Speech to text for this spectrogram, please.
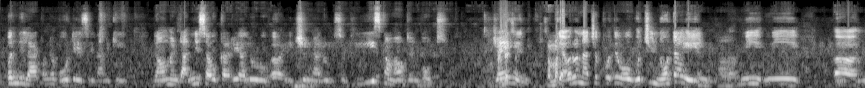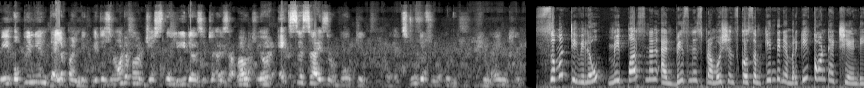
ఇబ్బంది లేకుండా ఓట్ వేసేదానికి గవర్నమెంట్ అన్ని సౌకర్యాలు ఇచ్చున్నారు. So please come out and vote జై హింద్. ఎవరో నచ్చకపోతే ఓ వచ్చి నోటా వేయండి. మీ మీ మీ ఒపీనియన్ తెలపండి. It is not about just the leaders it is about your exercise of voting it's two different things thank you Suman టీవీలో మీ పర్సనల్ అండ్ బిజినెస్ ప్రమోషన్స్ కోసం కింది నెంబర్కి కాంటాక్ట్ చేయండి.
